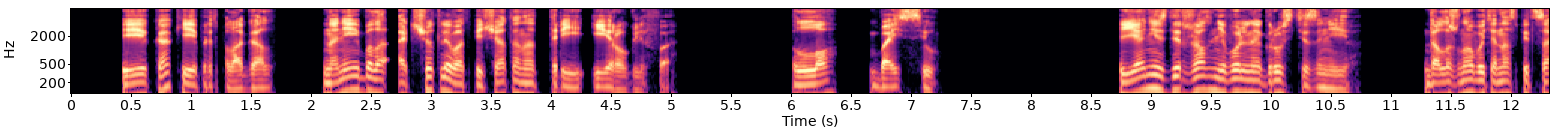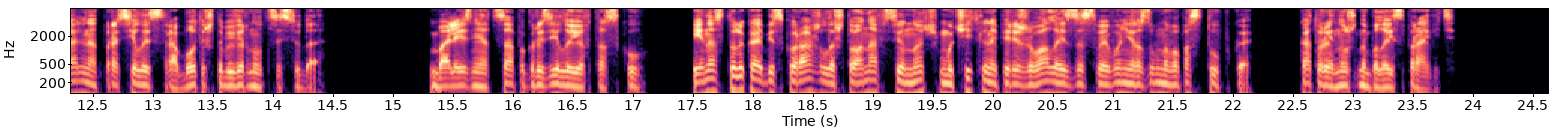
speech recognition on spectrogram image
и, как я и предполагал, на ней было отчетливо отпечатано три иероглифа. Ло Байсю. Я не сдержал невольной грусти за нее. Должно быть, она специально отпросилась с работы, чтобы вернуться сюда. Болезнь отца погрузила ее в тоску и настолько обескуражила, что она всю ночь мучительно переживала из-за своего неразумного поступка, который нужно было исправить.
